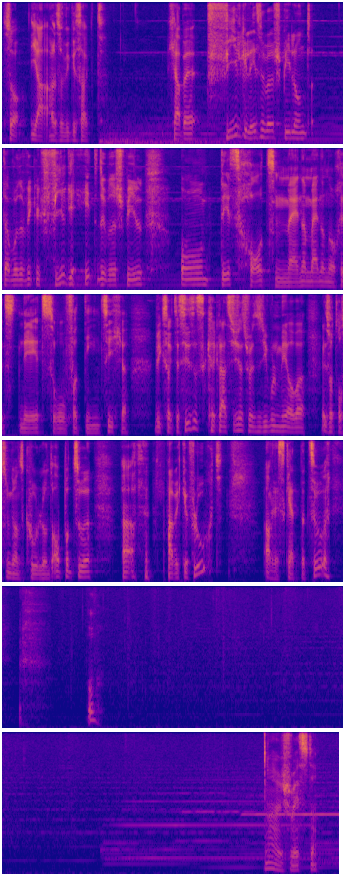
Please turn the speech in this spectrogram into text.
So, ja, also wie gesagt, ich habe viel gelesen über das Spiel und da wurde wirklich viel gehatet über das Spiel und das hat meiner Meinung nach jetzt nicht so verdient, sicher. Wie gesagt, es ist kein klassisches Resident Evil mehr, aber es war trotzdem ganz cool und ab und zu äh, habe ich geflucht, aber das gehört dazu. Oh. Ah, Schwester.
